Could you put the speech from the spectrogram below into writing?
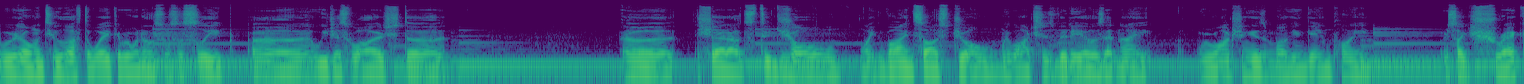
we were the only two left awake. Everyone else was asleep. Uh, we just watched. Uh, uh, shout outs to Joel, like Vinesauce Joel. We watched his videos at night. We are watching his mugging gameplay. It's like Shrek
